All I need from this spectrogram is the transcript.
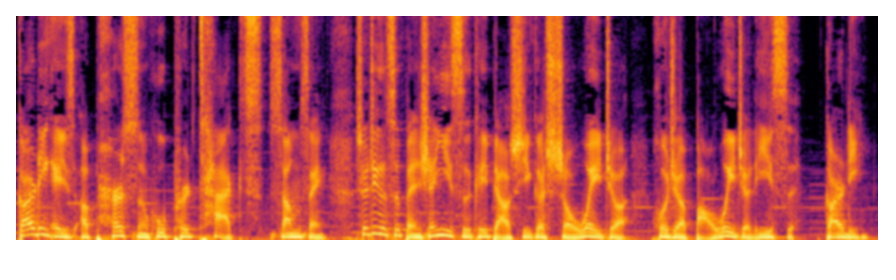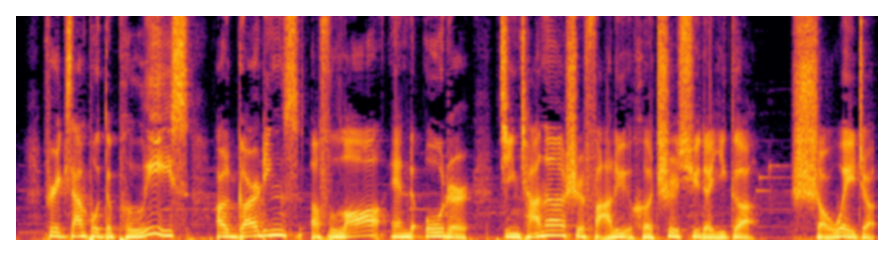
guardian is a person who protects something，所以这个词本身意思可以表示一个守卫者或者保卫者的意思。guardian。For example, the police are guardians of law and order。警察呢是法律和秩序的一个守卫者。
